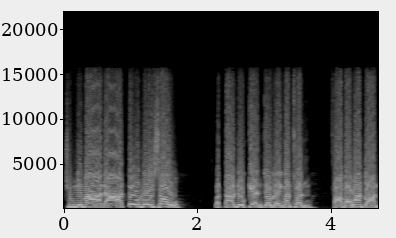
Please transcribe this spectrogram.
Trung Nema đã tự lùi sâu và tạo điều kiện cho Gành Văn Xuân phá bóng an toàn.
